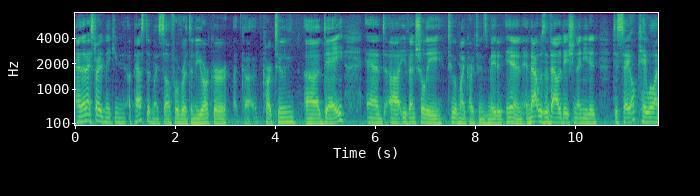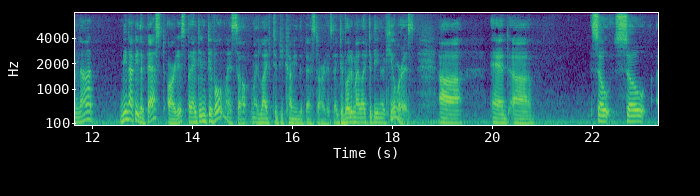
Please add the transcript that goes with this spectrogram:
And then I started making a pest of myself over at the New Yorker uh, ca- cartoon uh, day. And uh, eventually, two of my cartoons made it in. And that was the validation I needed to say, okay, well, I'm not, may not be the best artist, but I didn't devote myself, my life to becoming the best artist. I devoted my life to being a humorist. Uh, and uh, so, so uh,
